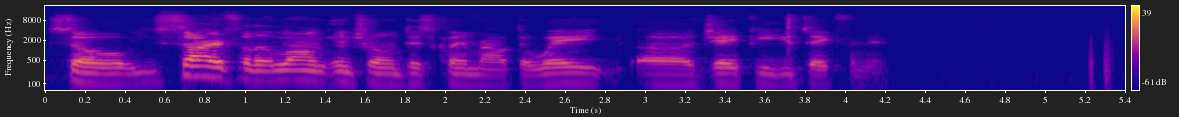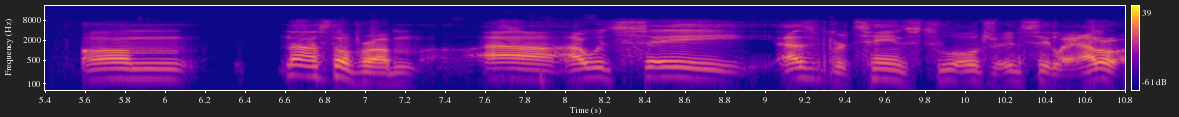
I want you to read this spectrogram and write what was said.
So sorry for the long intro and disclaimer out the way. Uh, JP, you take from here. Um, no, it's no problem. Uh, I would say, as it pertains to Ultra Instinct, like I don't,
